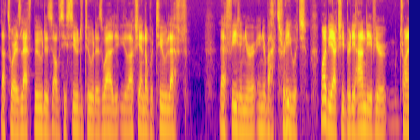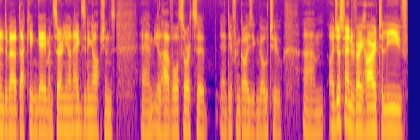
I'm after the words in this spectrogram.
that's where his left boot is obviously suited to it as well. You'll actually end up with two left left feet in your in your back three, which might be actually pretty handy if you're trying to develop that kicking game. And certainly on exiting options, um, you'll have all sorts of uh, different guys you can go to. Um, I just found it very hard to leave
